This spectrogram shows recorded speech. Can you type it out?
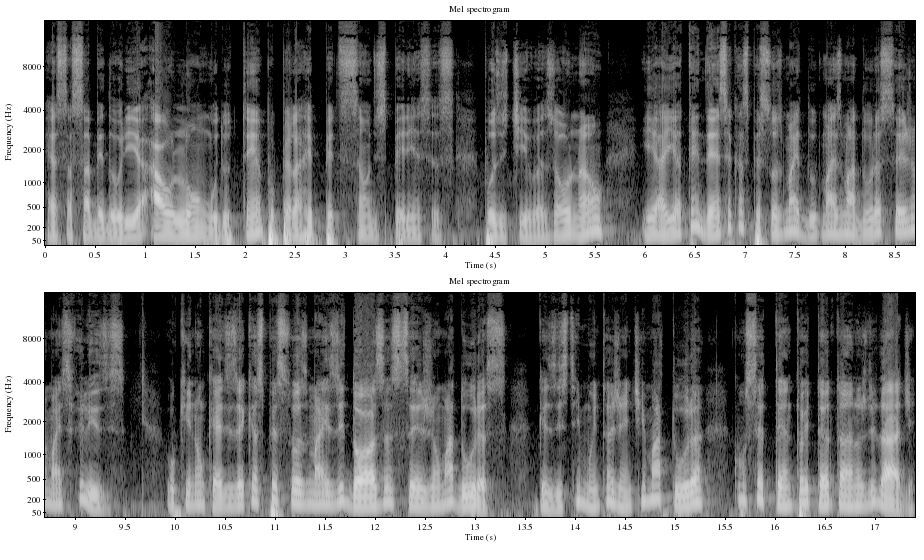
essa sabedoria ao longo do tempo, pela repetição de experiências positivas ou não, e aí a tendência é que as pessoas mais, mais maduras sejam mais felizes. O que não quer dizer que as pessoas mais idosas sejam maduras, porque existe muita gente imatura com 70, 80 anos de idade.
